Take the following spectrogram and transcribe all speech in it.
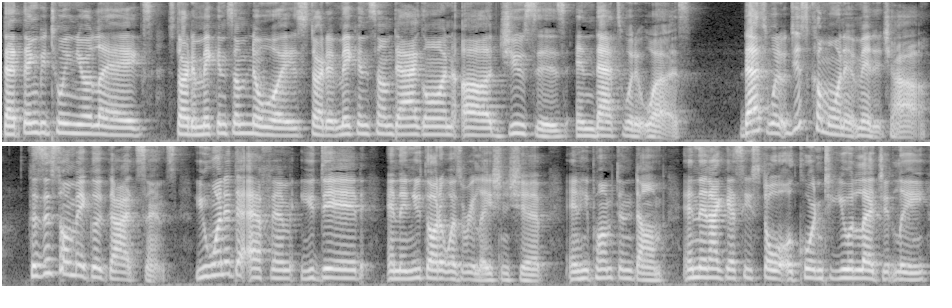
That thing between your legs started making some noise, started making some daggone uh, juices, and that's what it was. That's what it, just come on and admit it, child. Because this don't make good God sense. You wanted to F him, you did, and then you thought it was a relationship, and he pumped and dumped, and then I guess he stole, according to you allegedly,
